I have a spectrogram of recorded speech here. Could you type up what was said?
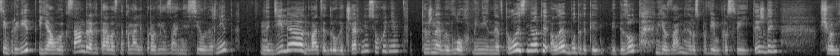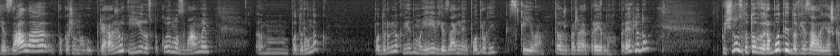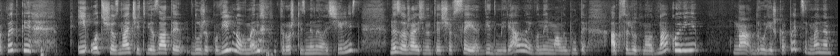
Всім привіт! Я Олександра. Вітаю вас на каналі про в'язання сіл Верніт. Неділя, 22 червня сьогодні. Тижневий влог мені не вдалося зняти, але буде такий епізод в'язальний. Розповім про свій тиждень, що в'язала, покажу нову пряжу і розпакуємо з вами ем, подарунок. Подарунок від моєї в'язальної подруги з Києва. Тож бажаю приємного перегляду. Почну з готової роботи. Дов'язала я шкарпетки. І от що значить в'язати дуже повільно, в мене трошки змінилась щільність, незважаючи на те, що все я відміряла, і вони мали бути абсолютно однакові. На другій шкарпетці в мене,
